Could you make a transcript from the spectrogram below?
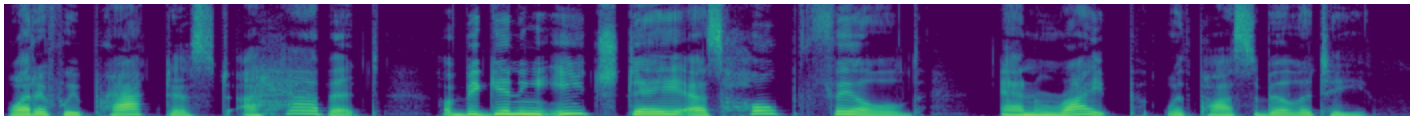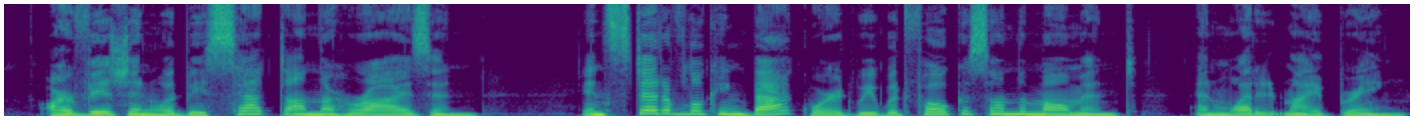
What if we practiced a habit of beginning each day as hope filled and ripe with possibility? Our vision would be set on the horizon. Instead of looking backward, we would focus on the moment and what it might bring.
